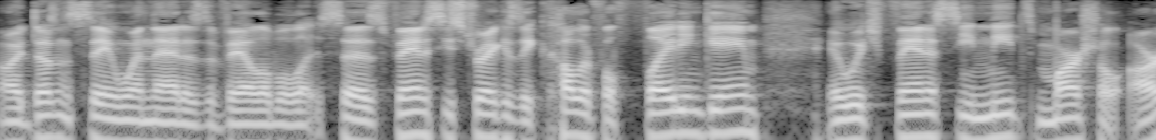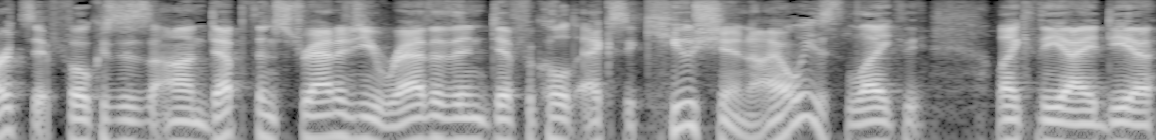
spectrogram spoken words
Oh, it doesn't say when that is available. It says Fantasy Strike is a colorful fighting game in which fantasy meets martial arts. It focuses on depth and strategy rather than difficult execution. I always like like the idea.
